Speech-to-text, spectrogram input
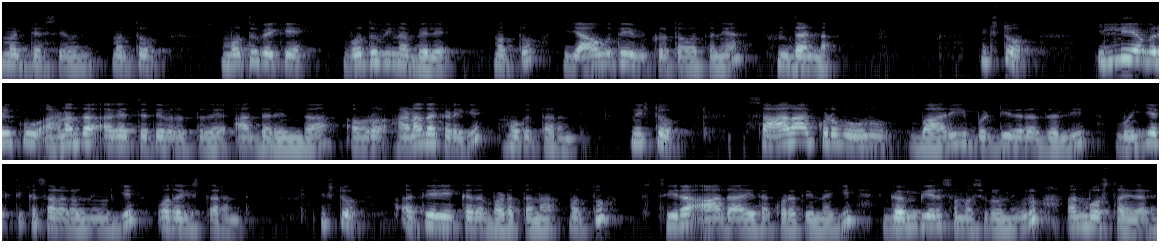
ಮದ್ಯ ಸೇವನೆ ಮತ್ತು ಮದುವೆಗೆ ವಧುವಿನ ಬೆಲೆ ಮತ್ತು ಯಾವುದೇ ವಿಕೃತ ವರ್ತನೆಯ ದಂಡ. ನೆಕ್ಸ್ಟು ಇಲ್ಲಿಯವರೆಗೂ ಹಣದ ಅಗತ್ಯತೆ ಇರುತ್ತದೆ ಆದ್ದರಿಂದ ಅವರು ಹಣದ ಕಡೆಗೆ ಹೋಗುತ್ತಾರಂತೆ. ನೆಕ್ಸ್ಟು ಸಾಲ ಕೊಡುವವರು ಭಾರಿ ಬಡ್ಡಿ ದರದಲ್ಲಿ ವೈಯಕ್ತಿಕ ಸಾಲಗಳನ್ನು ಇವರಿಗೆ ಒದಗಿಸ್ತಾರಂತೆ. ನೆಕ್ಸ್ಟು ಅತಿರೇಕದ ಬಡತನ ಮತ್ತು ಸ್ಥಿರ ಆದಾಯದ ಕೊರತೆಯಿಂದಾಗಿ ಗಂಭೀರ ಸಮಸ್ಯೆಗಳನ್ನು ಇವರು ಅನುಭವಿಸ್ತಾ ಇದ್ದಾರೆ.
